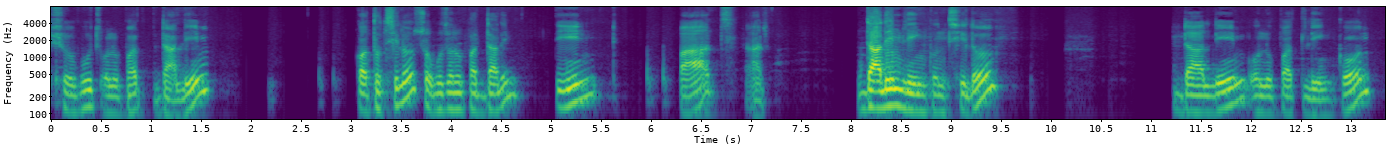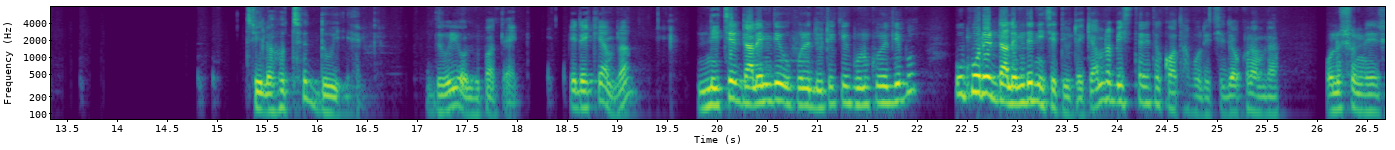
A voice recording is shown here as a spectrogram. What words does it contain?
সবুজ অনুপাত ডালিম কত ছিল? সবুজ অনুপাত ডালিম তিন, পাঁচ, আর ডালিম লিঙ্কন ছিল? ডালিম অনুপাত লিঙ্কন ছিল হচ্ছে দুই এক, দুই অনুপাত এক। এটাকে আমরা নিচের ডালিম দিয়ে উপরে দুইটাকে গুণ করে দিব। উপরের ডালিম দিয়ে নিচে দুইটাকে। আমরা বিস্তারিত কথা বলেছি যখন আমরা অনুসরণের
